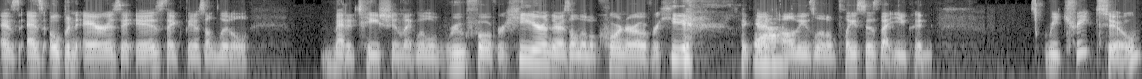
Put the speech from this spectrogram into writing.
as as open air as it is like there's a little meditation like little roof over here and there's a little corner over here like yeah. there's all these little places that you could retreat to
